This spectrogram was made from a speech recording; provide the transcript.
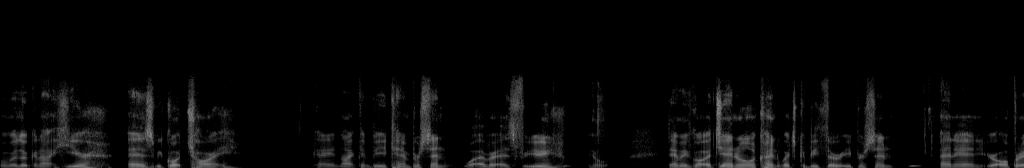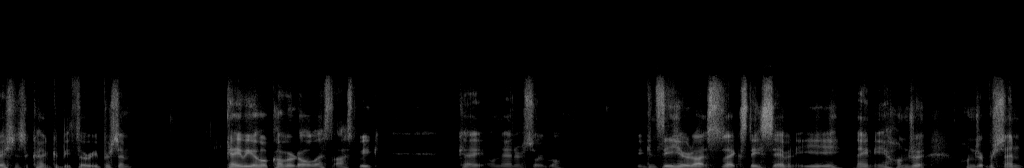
what we're looking at here is we got charity Okay, and that can be 10%, whatever it is for you. You know, then we've got a general account, which could be 30%, and then your operations account could be 30%. Okay, we all covered all this last week. Okay, on the inner circle. You can see here that's 60, 70, 80, 90, 100, 100%.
